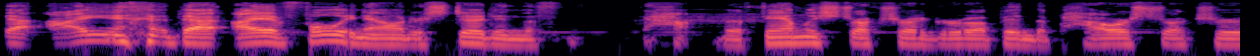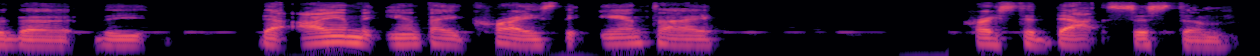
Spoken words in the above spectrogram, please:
That I that I have fully now understood in the the family structure I grew up in, the power structure, the the that I am the antichrist, the anti Christ to that system.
